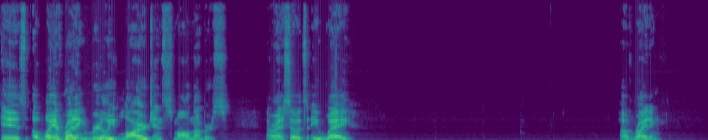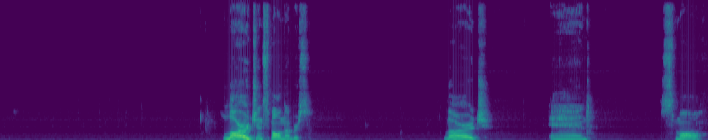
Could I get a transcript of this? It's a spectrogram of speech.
is a way of writing really large and small numbers. Alright, so it's a way of writing large and small numbers. Large and small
